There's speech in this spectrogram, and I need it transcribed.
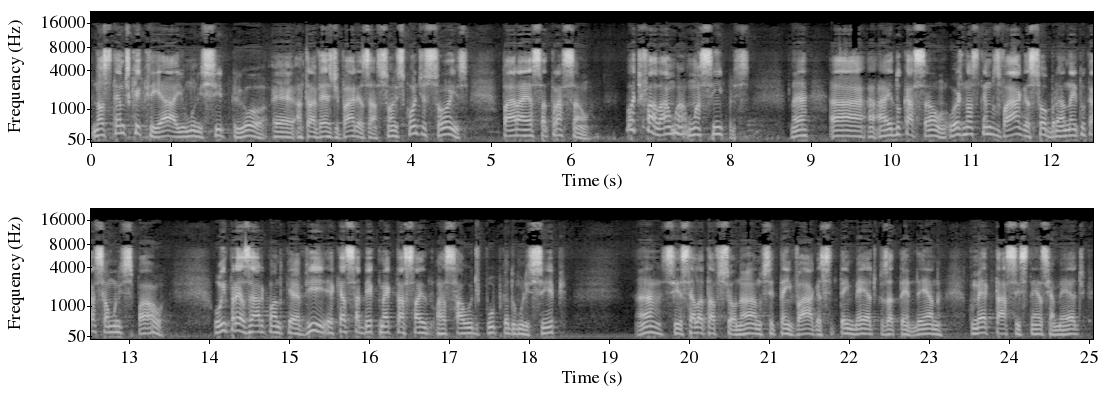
nós temos que criar, e o município criou, é, através de várias ações, condições para essa atração. Vou te falar uma, uma simples né? A, a, educação. Hoje nós temos vagas sobrando na educação municipal. O empresário, quando quer vir, ele quer saber como é que está a saúde pública do município. Né? Se, se ela está funcionando, se tem vagas, se tem médicos atendendo, como é que está a assistência médica.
